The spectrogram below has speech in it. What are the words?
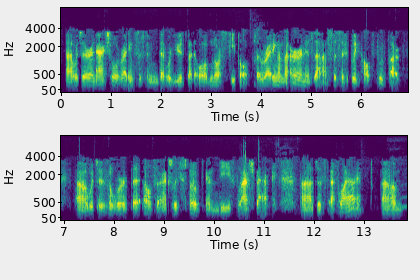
uh, which are an actual writing system that were used by the Old Norse people. The writing on the urn is uh, specifically called futhark, uh, which is a word that Elsa actually spoke in the flashback. Just FYI. Um,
